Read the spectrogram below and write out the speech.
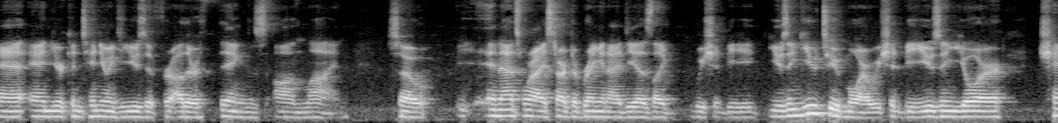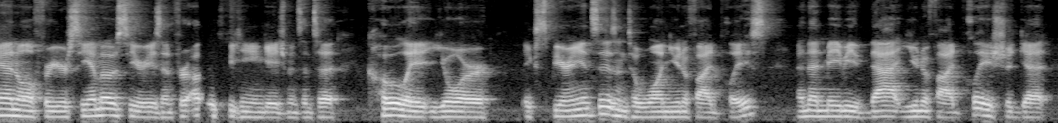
and, and you're continuing to use it for other things online. So, and that's where I start to bring in ideas like we should be using YouTube more. We should be using your channel for your CMO series and for other speaking engagements, and to collate your experiences into one unified place. And then maybe that unified place should get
